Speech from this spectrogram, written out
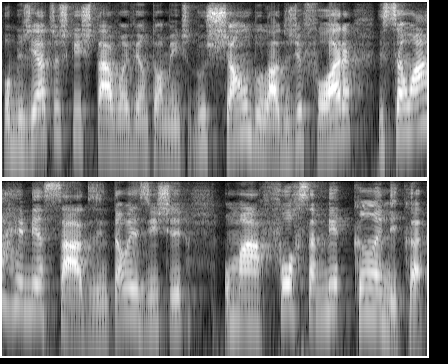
objetos que estavam eventualmente do chão do lado de fora e são arremessados. Então existe uma força mecânica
